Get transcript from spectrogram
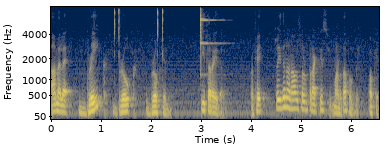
ಆಮೇಲೆ ಬ್ರೇಕ್ ಬ್ರೋಕ್ ಬ್ರೋಕೆನ್ ಈ ಥರ ಇದ್ದಾವೆ ಓಕೆ ಸೊ ಇದನ್ನು ನಾವು ಸ್ವಲ್ಪ ಪ್ರಾಕ್ಟೀಸ್ ಮಾಡ್ತಾ ಹೋಗ್ಬೇಕು. ಓಕೆ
